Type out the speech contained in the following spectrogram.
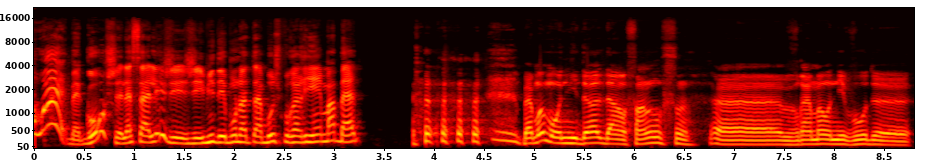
ouais! Ben go, je te laisse aller, j'ai mis des mots dans ta bouche pour rien, ma bête. ben moi, mon idole d'enfance, euh, vraiment au niveau de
